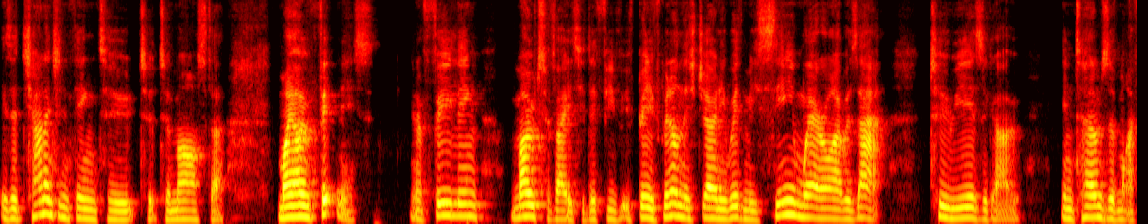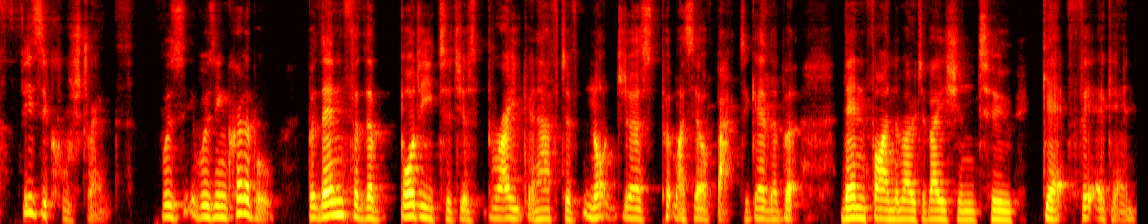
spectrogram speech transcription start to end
is a challenging thing to to to master. My own fitness, you know, feeling motivated. If you've, if you've been on this journey with me, seeing where I was at two years ago in terms of my physical strength was was incredible. But then for the body to just break and have to not just put myself back together, but then find the motivation to get fit again,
